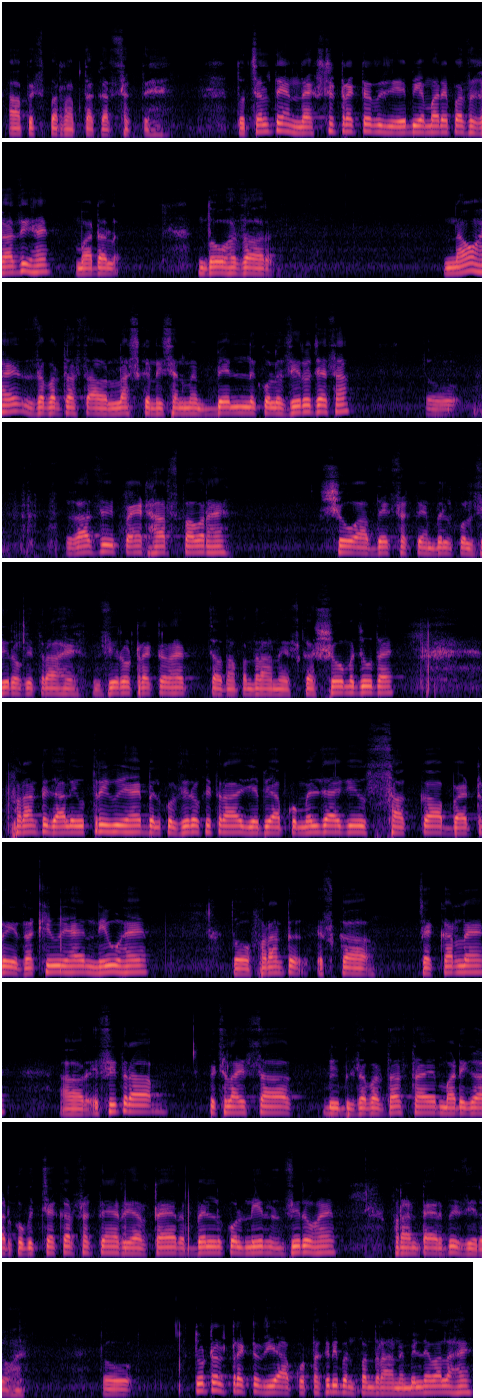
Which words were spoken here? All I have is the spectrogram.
आप इस पर रबता कर सकते हैं। तो चलते हैं नेक्स्ट ट्रैक्टर ये भी हमारे पास गाज़ी है मॉडल 2000 नौ है, ज़बरदस्त और लश कंडीशन में बिल्कुल ज़ीरो जैसा। तो गाजी पैंठ हार्स पावर है। शो आप देख सकते हैं, बिल्कुल ज़ीरो की तरह है, ज़ीरो ट्रैक्टर है, चौदह पंद्रह में इसका शो मौजूद है। फ्रंट जाली उतरी हुई है, बिल्कुल ज़ीरो की तरह है, ये भी आपको मिल जाएगी, उस का बैटरी रखी हुई है, न्यू है तो फ्रंट इसका चेक कर लें, और इसी तरह पिछला हिस्सा भी ज़बरदस्त है मॉडी गार्ड को भी चेक कर सकते हैं, रियर टायर बिल्कुल नीर ज़ीरो है, फ्रंट टायर भी ज़ीरो है तो टोटल ट्रैक्टर ये आपको तकरीबन पंद्रह आने मिलने वाला है।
